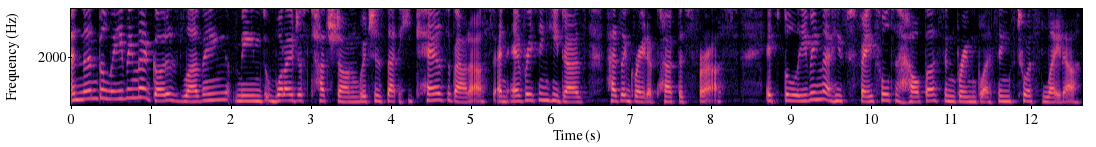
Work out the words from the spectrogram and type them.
And then believing that God is loving means what I just touched on, which is that He cares about us and everything He does has a greater purpose for us. It's believing that He's faithful to help us and bring blessings to us later.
